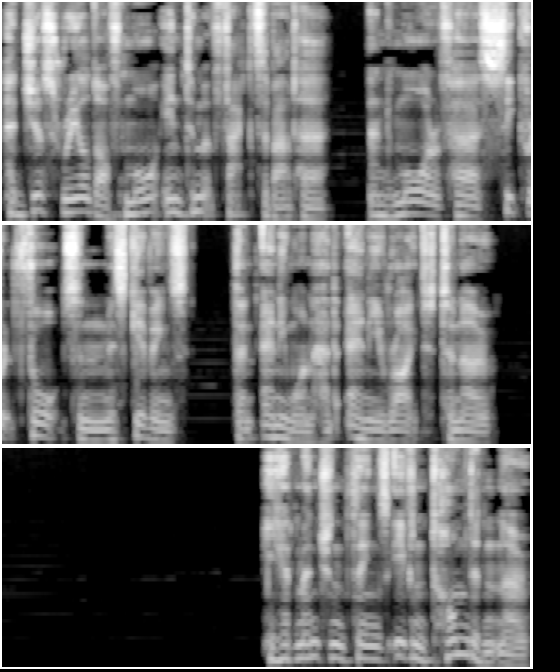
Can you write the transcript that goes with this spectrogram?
had just reeled off more intimate facts about her and more of her secret thoughts and misgivings than anyone had any right to know. He had mentioned things even Tom didn't know.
